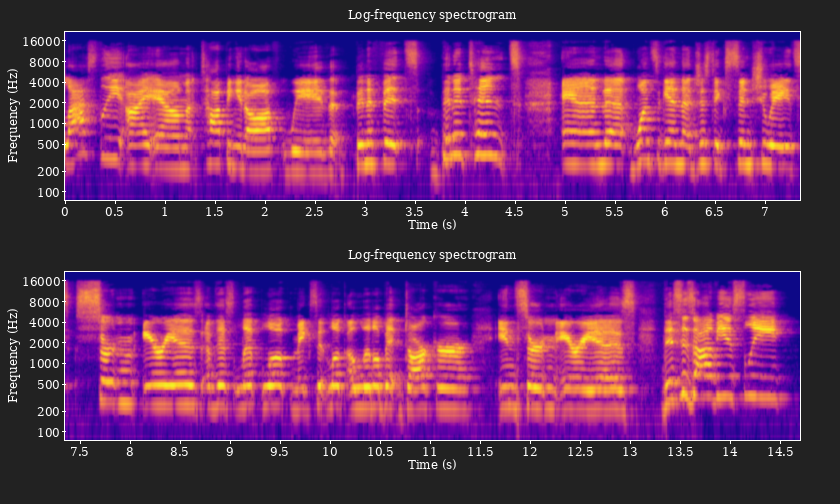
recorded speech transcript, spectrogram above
lastly, I am topping it off with Benefit's Benetint. And once again, that just accentuates certain areas of this lip look, makes it look a little bit darker in certain areas. This is obviously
